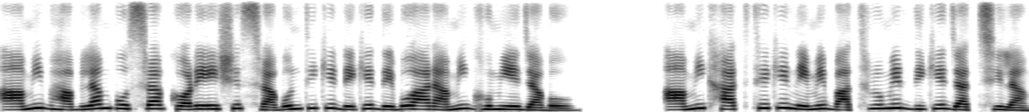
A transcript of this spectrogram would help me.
আমি ভাবলাম প্রস্রাব করে এসে শ্রাবন্তীকে ডেকে দেব আর আমি ঘুমিয়ে যাব। আমি খাট থেকে নেমে বাথরুমের দিকে যাচ্ছিলাম।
